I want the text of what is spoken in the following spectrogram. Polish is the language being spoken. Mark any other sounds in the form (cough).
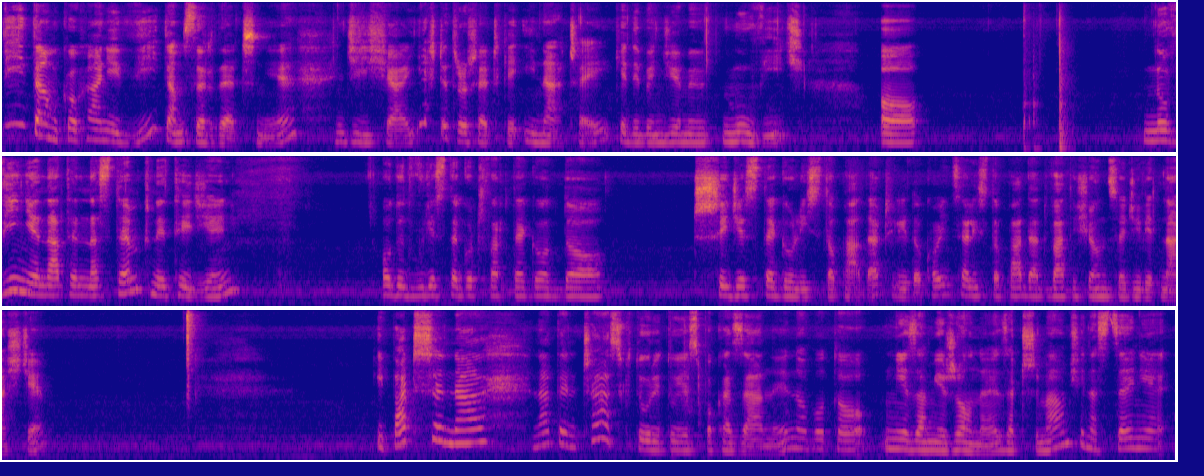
Witam, kochani, witam serdecznie. Dzisiaj jeszcze troszeczkę inaczej, kiedy będziemy mówić o nowinie na ten następny tydzień od 24 do 30 listopada, czyli do końca listopada 2019. I patrzę na, na ten czas, który tu jest pokazany, no bo to niezamierzone. Zatrzymałam się na scenie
